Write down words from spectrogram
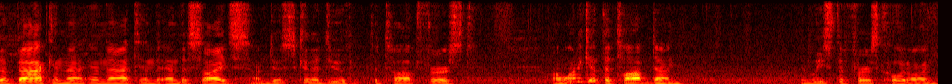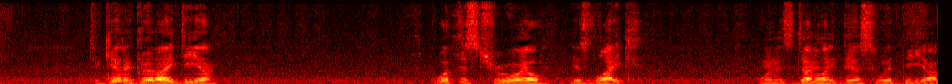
the back and that and that and and the sides. I'm just going to do the top first. I want to get the top done, at least the first coat on, to get a good idea what this Tru-Oil is like when it's done like this with the uh,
